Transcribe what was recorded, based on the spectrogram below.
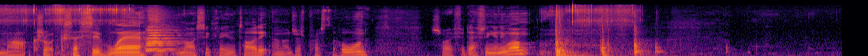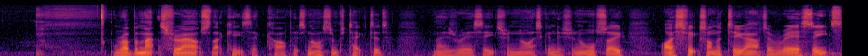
marks or excessive wear, nice and clean and tidy, and I'll just press the horn. Sorry for deafening anyone. Rubber mats throughout, so that keeps the carpets nice and protected. And those rear seats are in nice condition also. Isofix on the two outer rear seats,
